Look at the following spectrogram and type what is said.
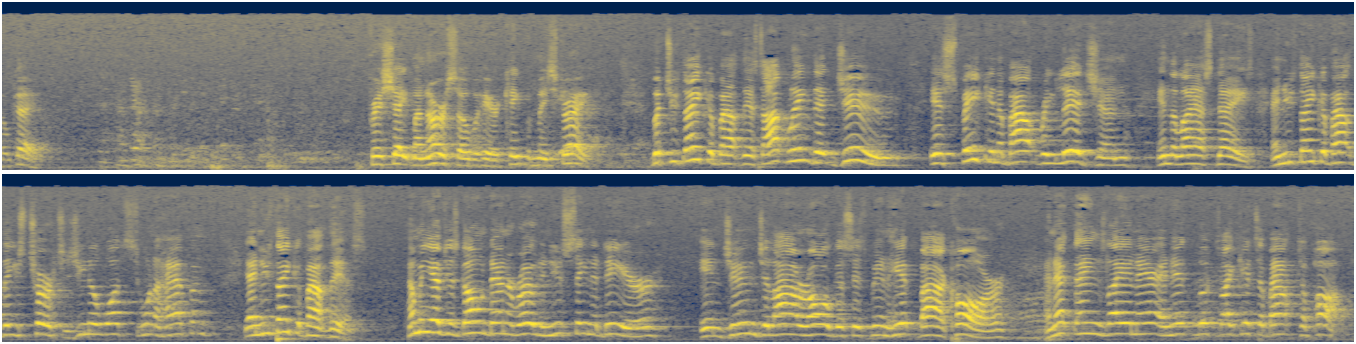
okay Appreciate my nurse over here keeping me straight. But you think about this. I believe that Jude is speaking about religion in the last days. And you think about these churches. You know what's going to happen? And you think about this. How many of you have just gone down the road and you've seen a deer in June, July, or August that's been hit by a car, and that thing's laying there and it looks like it's about to pop?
